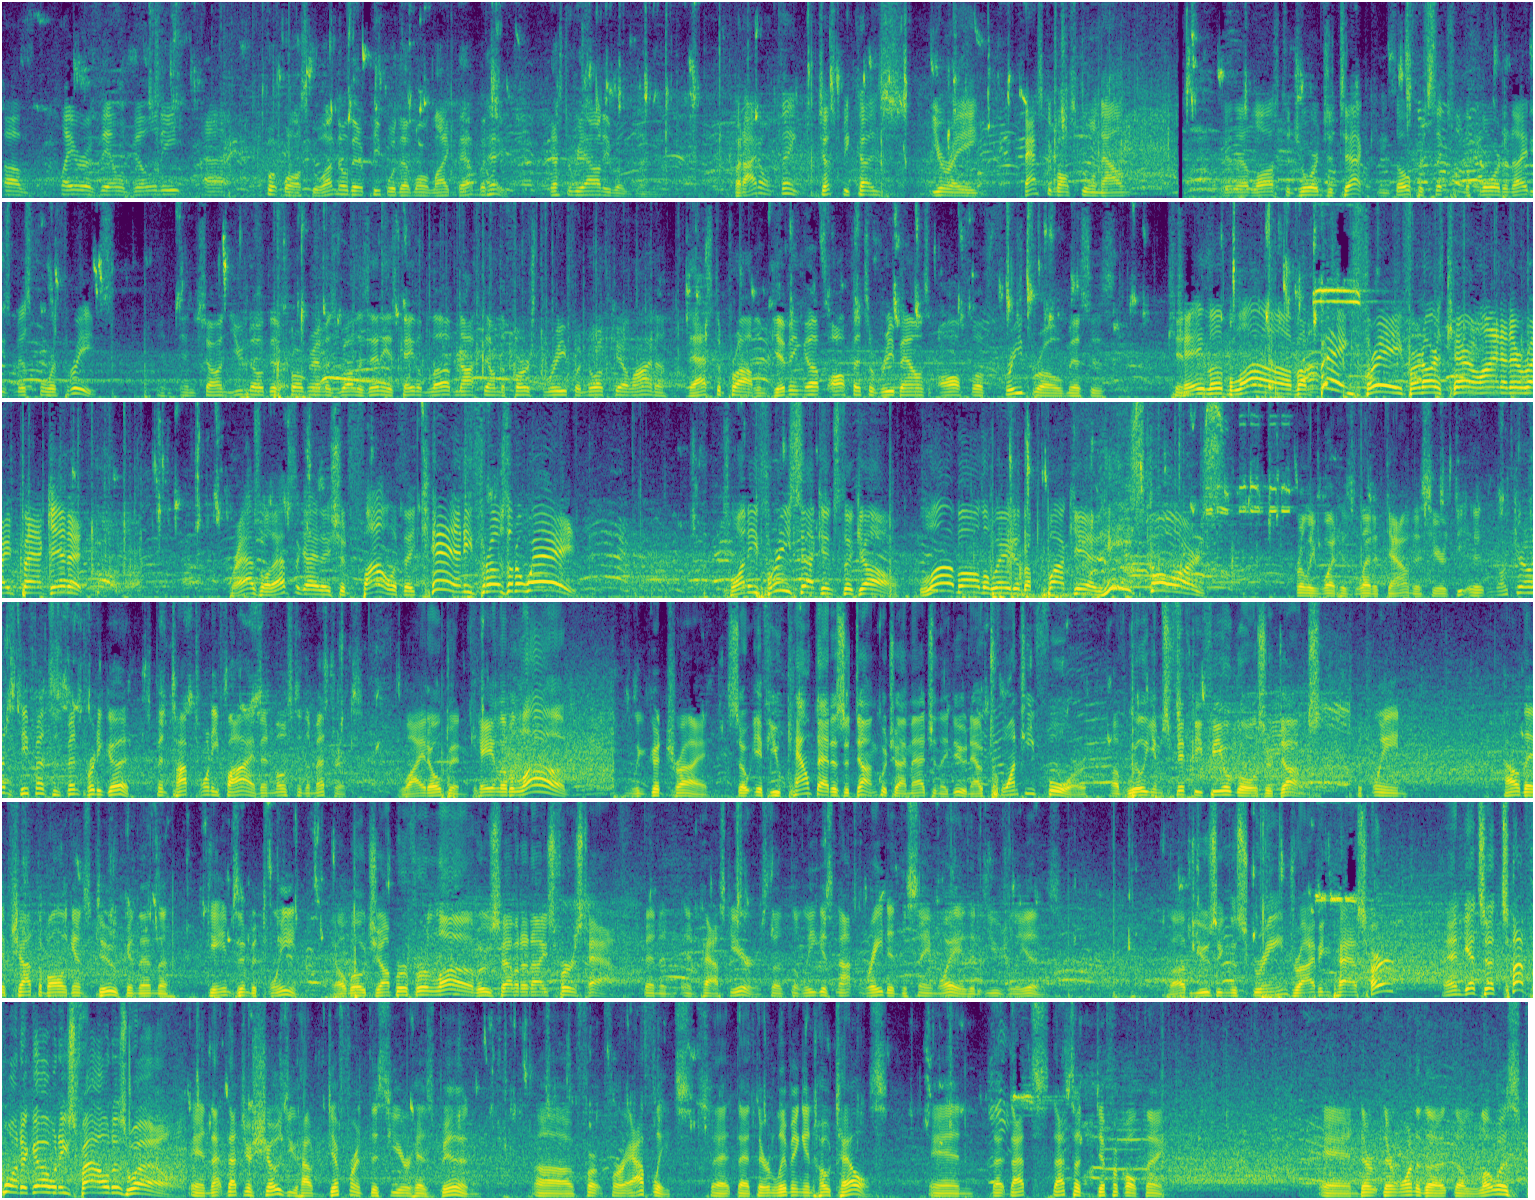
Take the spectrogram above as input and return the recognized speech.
of player availability. Uh, Football school. I know there are people that won't like that, but hey, that's the reality of it. But I don't think just because you're a basketball school now. In that loss to Georgia Tech, he's 0 for 6 from the floor tonight. He's missed four threes. And, Sean, you know this program as well as any. As Caleb Love knocked down the first three for North Carolina. That's the problem. Giving up offensive rebounds off of free throw misses. Can Caleb Love, a big three for North Carolina. They're right back in it. Braswell, that's the guy they should foul if they can, he throws it away. 23 seconds to go. Love all the way to the bucket. He scores really what has let it down this year. Uh, North Carolina's defense has been pretty good. It's been top 25 in most of the metrics. Wide open, Caleb Love. A Good try. So if you count that as a dunk, which I imagine they do, now 24 of Williams' 50 field goals are dunks. Between how they've shot the ball against Duke and then the games in between. Elbow jumper for Love, who's having a nice first half. Been in, in past years. The, the league is not rated the same way that it usually is. Love using the screen, driving past Hurt, and gets a tough one to go, and he's fouled as well. And that, that just shows you how different this year has been uh, for, for athletes, that, that they're living in hotels. And that, that's, that's a difficult thing. And they're, they're one of the, the lowest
